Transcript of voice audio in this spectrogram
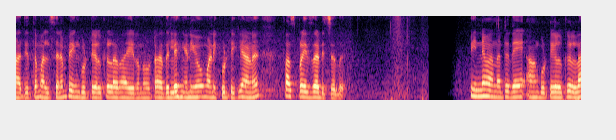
ആദ്യത്തെ മത്സരം പെൺകുട്ടികൾക്കുള്ളതായിരുന്നു കേട്ടോ. അതിലെങ്ങനെയോ മണിക്കുട്ടിക്കാണ് ഫസ്റ്റ് പ്രൈസ് അടിച്ചത്. പിന്നെ വന്നിട്ട് ഇതേ ആൺകുട്ടികൾക്കുള്ള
